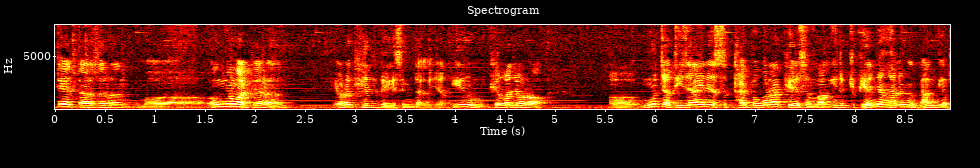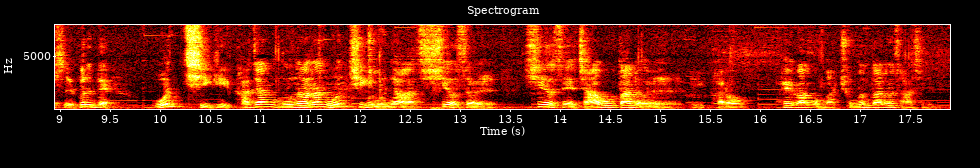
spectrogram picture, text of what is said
때에 따라서는 뭐 응용할 때는 이렇게 해도 되겠습니다. 그죠? 이건 결과적으로 어, 문자 디자인에서 타이포그라피에서 막 이렇게 변형하는 건 관계없어요. 그런데 원칙이 가장 무난한 원칙이 뭐냐? 시옷을 시옷의 좌우단을 이 가로 획하고 맞추는다는 사실입니다.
